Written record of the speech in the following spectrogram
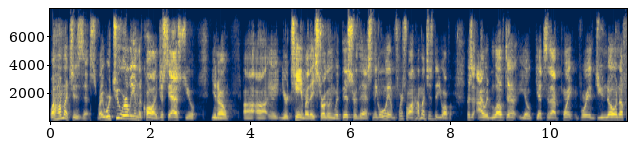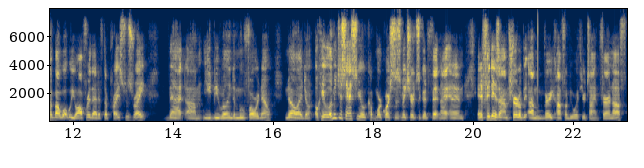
well, how much is this, right? We're too early in the call. I just asked you, you know, uh, uh, your team, are they struggling with this or this? And they go, wait, first of all, how much is that you offer? Listen, I would love to, you know, get to that point for you. Do you know enough about what we offer that if the price was right, that um, you'd be willing to move forward now? No, I don't. Okay, well, let me just ask you a couple more questions, make sure it's a good fit. And, I, and, and if it is, I'm sure it'll be, I'm very confident it'll be worth your time. Fair enough?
